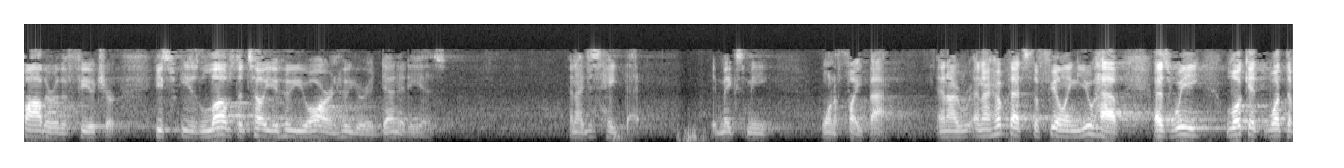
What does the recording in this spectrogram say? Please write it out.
father of the future. He's, he loves to tell you who you are and who your identity is. And I just hate that. It makes me want to fight back. And I, and I hope that's the feeling you have as we look at what the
